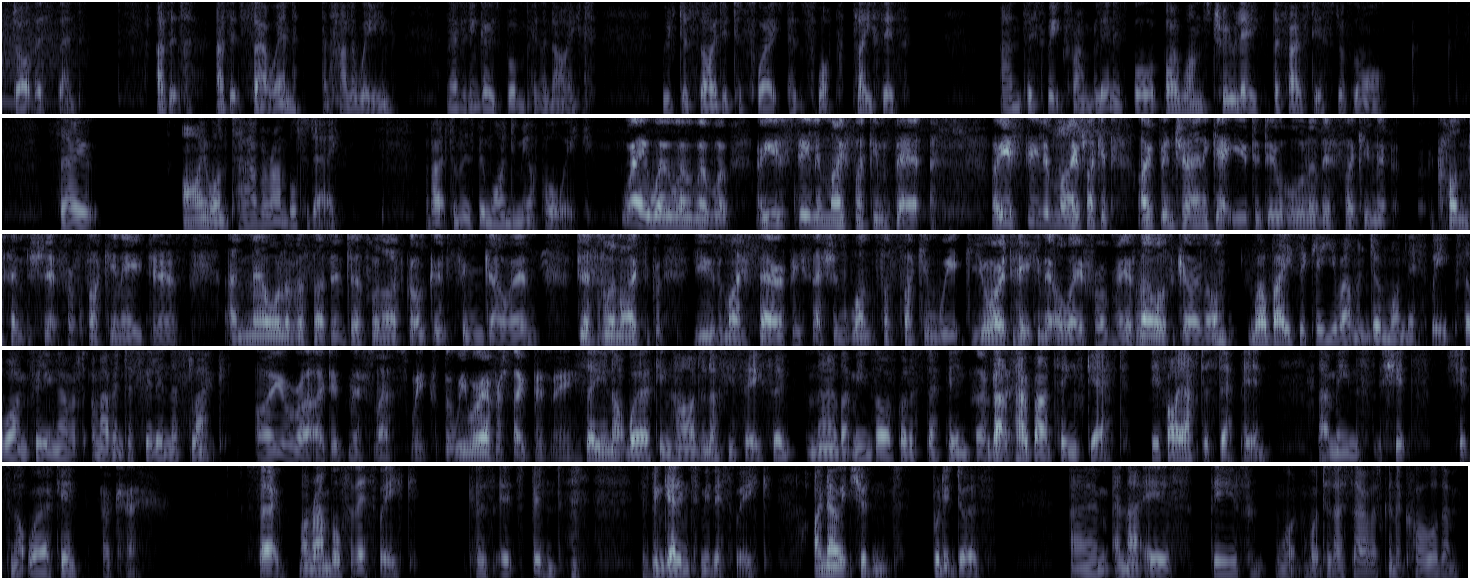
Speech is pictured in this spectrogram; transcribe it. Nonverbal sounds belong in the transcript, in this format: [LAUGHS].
let's start this then. As it's as it's Samhain and Halloween, and everything goes bump in the night, we've decided to sway, uh, swap places. And this week's rambling is brought by one's truly the faustiest of them all. So, I want to have a ramble today about something that's been winding me up all week. Wait, wait, wait, wait, wait. Are you stealing my fucking bit? Are you stealing my fucking. I've been trying to get you to do all of this fucking content shit for fucking ages. And now all of a sudden, just when I've got a good thing going, just when I use my therapy session once a fucking week, you're taking it away from me. Is that what's going on? Well, basically, you haven't done one this week, so I'm feeling I'm having to fill in the slack. Oh, you're right. I did miss last week's, but we were ever so busy. So you're not working hard enough, you see. So now that means I've got to step in. Okay. So that's how bad things get. If I have to step in, that means shit's shit's not working. Okay. So my ramble for this week, because it's been [LAUGHS] it's been getting to me this week. I know it shouldn't, but it does. Um, and that is these. What what did I say I was going to call them?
